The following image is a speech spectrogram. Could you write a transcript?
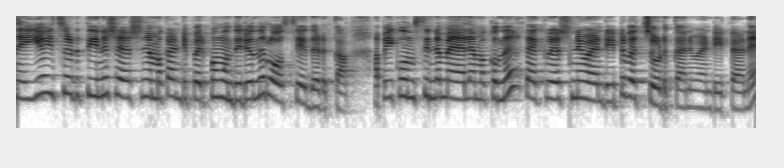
നെയ്യ് ഒഴിച്ചെടുത്തതിന് ശേഷം നമുക്ക് അണ്ടിപ്പരിപ്പ് മുന്തിരി ഒന്ന് റോസ്റ്റ് ചെയ്തെടുക്കാം. അപ്പോൾ ഈ കുംസിന്റെ മേലെ നമുക്കൊന്ന് ഡെക്കറേഷന് വേണ്ടിയിട്ട് വെച്ചു കൊടുക്കാൻ വേണ്ടിയിട്ടാണ്.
